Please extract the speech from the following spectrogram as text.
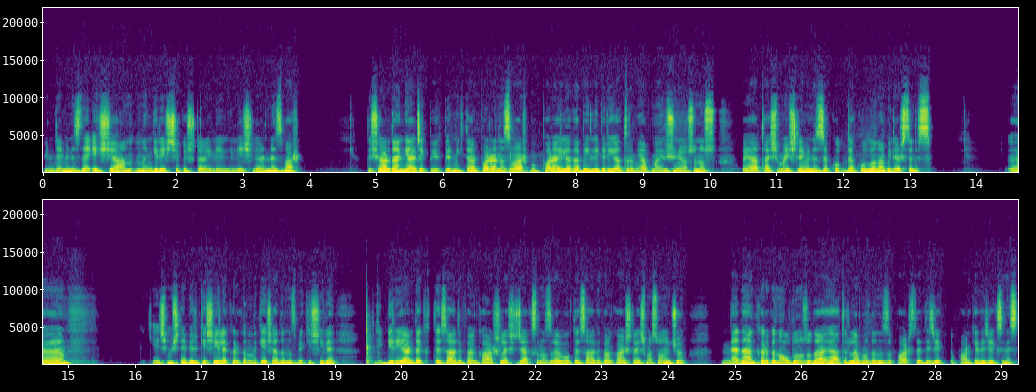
Gündeminizde eşyanın giriş çıkışları ile ilgili işleriniz var. Dışarıdan gelecek büyük bir miktar paranız var. Bu parayla da belli bir yatırım yapmayı düşünüyorsunuz veya taşıma işleminizi de kullanabilirsiniz. Ee, geçmişte bir kişiyle kırgınlık yaşadığınız bir kişiyle bir yerde tesadüfen karşılaşacaksınız ve bu tesadüfen karşılaşma sonucu neden kırgın olduğunuzu dahi hatırlamadığınızı fark edecek fark edeceksiniz.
